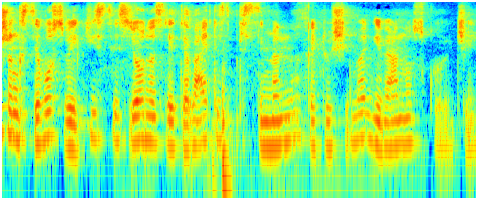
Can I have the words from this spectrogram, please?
Iš ankstyvos vaikystės Jonas Reitelaitis prisimena, kad jų šeima gyveno skurdžiai.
